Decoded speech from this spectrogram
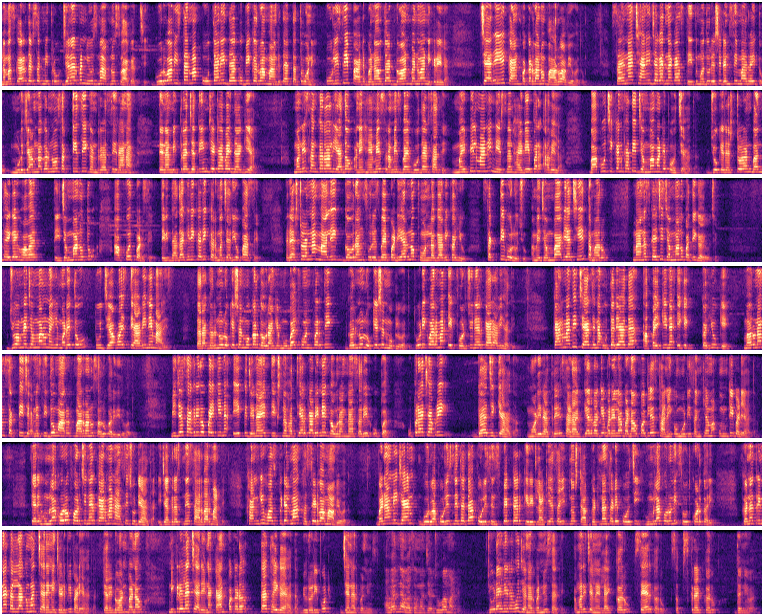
નમસ્કાર દર્શક મિત્રો, જનાર્પણ ન્યૂઝમાં આપનું સ્વાગત છે. ગોરવા વિસ્તારમાં પોતાની ધક ઊભી કરવા માંગતા તત્વોને પોલીસે પાઠ બનાવતા ડોન બનવા નીકળેલા. ચારેય કાન પકડવાનો વારો આવ્યો હતો. શહેરના છાણી જગતનાકા સ્થિત મધુ રેસિડેન્સીમાં રહેતો મૂળ જામનગરનો શક્તિસિંહ ગણરાજસિંહ રાણા, તેના મિત્ર જતીન જેઠાભાઈ ધાગિયા મનીષ શંકરલાલ યાદવ અને હેમેશ રમેશભાઈ હોદાર સાથે મહેફિલમાની નેશનલ હાઈવે પર આવેલા બાપુ ચિકન ખાતે જમવા માટે પહોંચ્યા હતા. જો કે રેસ્ટોરન્ટ બંધ થઈ ગઈ હોવાથી જમવાનું તો આપવું જ પડશે, તેવી દાદાગીરી કરી કર્મચારીઓ પાસે. રેસ્ટોરન્ટના માલિક ગૌરાંગ સુરેશભાઈ પઢિયારનો ફોન લગાવી કહ્યું, શક્તિ બોલું છું, અમે જમવા આવ્યા છીએ, તમારો માનસ કહે છે જમવાનું પતી ગયું છે. જો અમને જમવાનું નહીં મળે તો તું જ્યાં હોઈશ ત્યાં આવીને મારીશ. તારા ઘરનું લોકેશન મોકલ, ગૌરાંગે મોબાઈલ ફોન પરથી ઘરનું લોકેશન મોકલ્યું હતું. થોડીક વારમાં એક ફોર્ચ્યુનર કાર આવી હતી. કારમાંથી ચાર જણા ઉતર્યા હતા. આ પૈકીના એક કહ્યું કે, મારું નામ શક્તિ છે, અને સીધો માર, મારવાનું શરૂ કરી દીધું હતું. બીજા સાગરીતો પૈકીના એક જણાએ તીક્ષ્ણ હથિયાર કાઢીને ગૌરાંગના શરીર ઉપર ઉપરા છાપરી ઘા ઝીક્યા હતા. મોડી રાત્રે સાડા અગિયાર વાગે બનેલા બનાવ પગલે સ્થાનિકો મોટી સંખ્યામાં ઉમટી પડ્યા હતા. ત્યારે હુમલાખોરો ફોર્ચ્યુનર કારમાં નાસી છૂટ્યા હતા. ઇજાગ્રસ્તને સારવાર માટે ખાનગી હોસ્પિટલમાં ખસેડવામાં આવ્યો હતો. બનાવની જાણ ગોરવા પોલીસને થતાં પોલીસ ઇન્સ્પેક્ટર કિરીટ લાઠિયા સહિતનો સ્ટાફ ઘટના સ્થળે પહોંચી હુમલાખોરોની શોધખોળ કરી. ગણતરીના કલાકોમાં ચારેને ઝડપી પાડ્યા હતા. ત્યારે ડોન બનાવ નીકળેલા ચારેના કાન પકડતા થઈ ગયા હતા. બ્યુરો રિપોર્ટ જનરપન ન્યૂઝ. આવા જ નવા સમાચાર જોવા માટે જોડાઈને રહો જનરપન ન્યૂઝ સાથે. અમારી ચેનલને લાઇક કરો, શેર કરો સબસ્ક્રાઈબ કરો. ધન્યવાદ.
